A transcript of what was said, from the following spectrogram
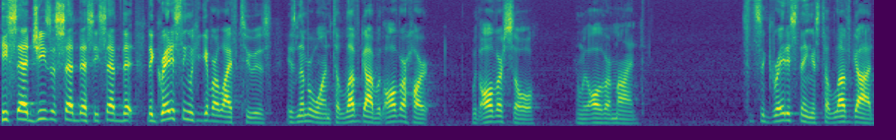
He said, Jesus said this, he said that the greatest thing we could give our life to is, is number one, to love God with all of our heart, with all of our soul, and with all of our mind. It's the greatest thing is to love God.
